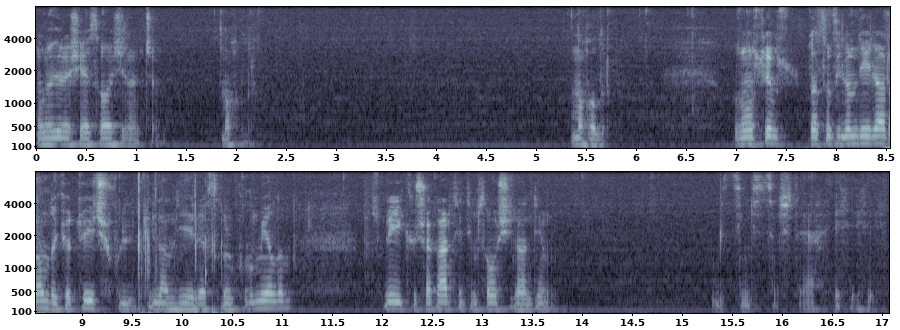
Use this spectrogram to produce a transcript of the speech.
Ona göre şeye savaş ilan edeceğim. Nah alırım. O zaman söyleyeyim zaten Finlandiya ile aram da kötü. Hiç Finlandiya ile sınır kurmayalım. Suriye 2-3 hakaret edeyim savaş ilan edeyim. Bitsin gitsin işte ya.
